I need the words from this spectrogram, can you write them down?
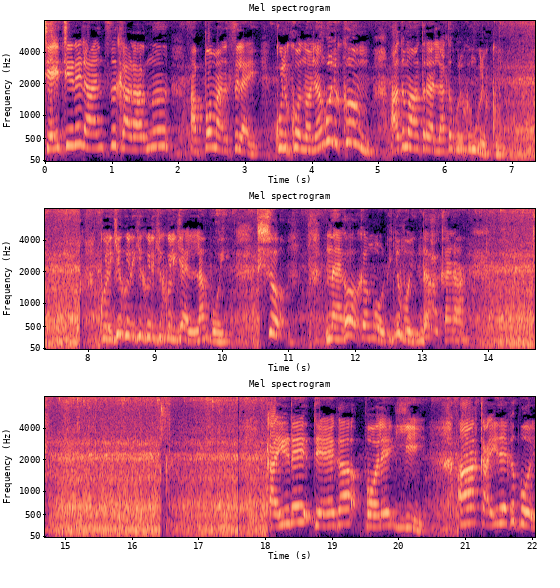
ചേച്ചിയുടെ ഡാൻസ് കളർന്ന് അപ്പം മനസ്സിലായി. കുലുക്കുമെന്നോ? ഞാൻ കുലുക്കും. അത് മാത്രമല്ലാത്ത കുലുക്കും കുലുക്കും. കുലുക്കി കുലുക്കി കുലുക്കി കുലുക്കി എല്ലാം പോയി. ഷോ നഖമൊക്കെ അങ്ങ് ഒടിഞ്ഞു പോയി എന്താ കൈയുടെ രേഖ പോലെ ഇല്ലേ? ആ കൈരേഖ പോയി.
